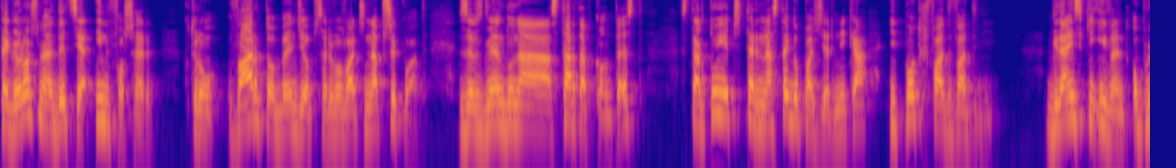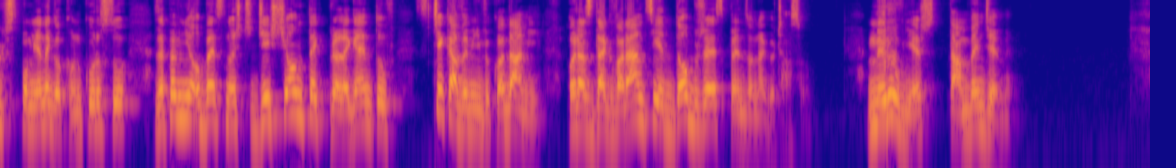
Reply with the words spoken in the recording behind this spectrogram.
Tegoroczna edycja InfoShare, którą warto będzie obserwować na przykład ze względu na Startup Contest, startuje 14 października i potrwa dwa dni. Gdański event oprócz wspomnianego konkursu zapewni obecność dziesiątek prelegentów z ciekawymi wykładami oraz da gwarancję dobrze spędzonego czasu. My również tam będziemy.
